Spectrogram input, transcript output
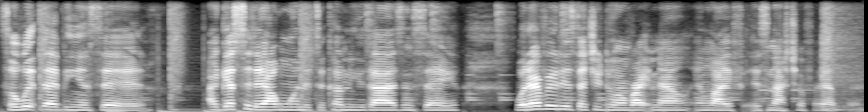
So, with that being said, I guess today I wanted to come to you guys and say whatever it is that you're doing right now in life is not your forever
